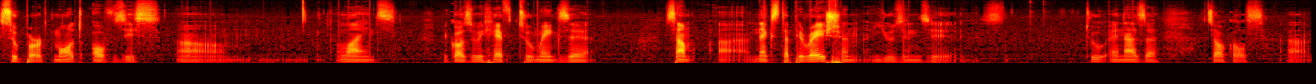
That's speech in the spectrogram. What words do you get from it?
support mode of these um, lines. Because we have to make the some uh, next operation using the to another circles um,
